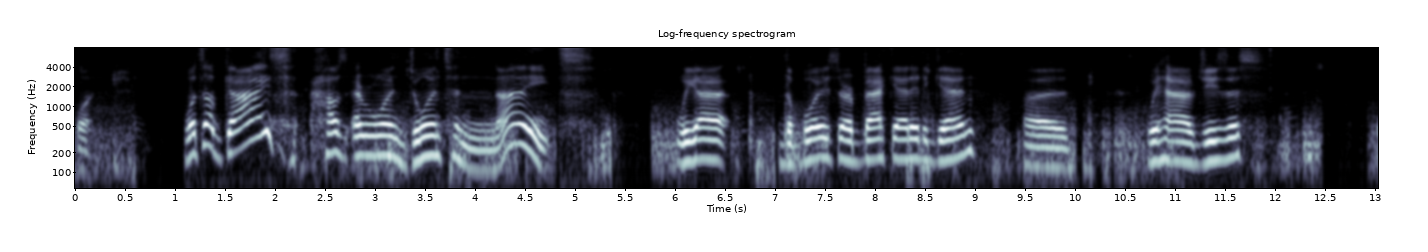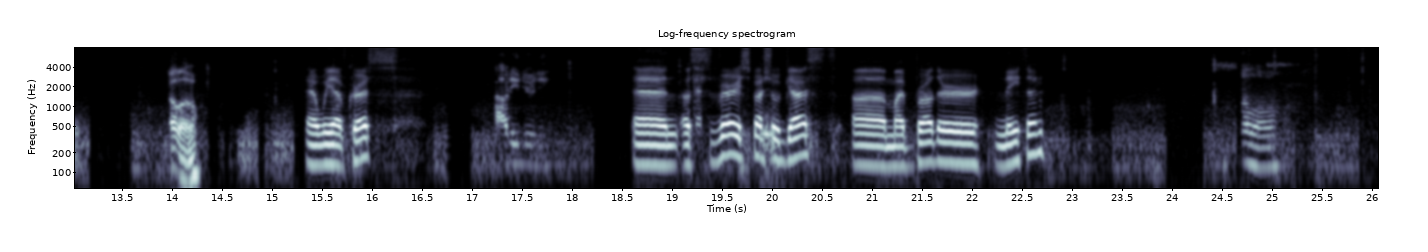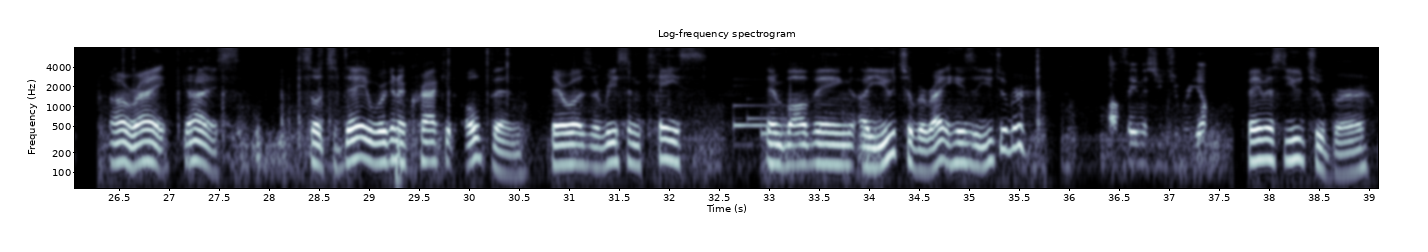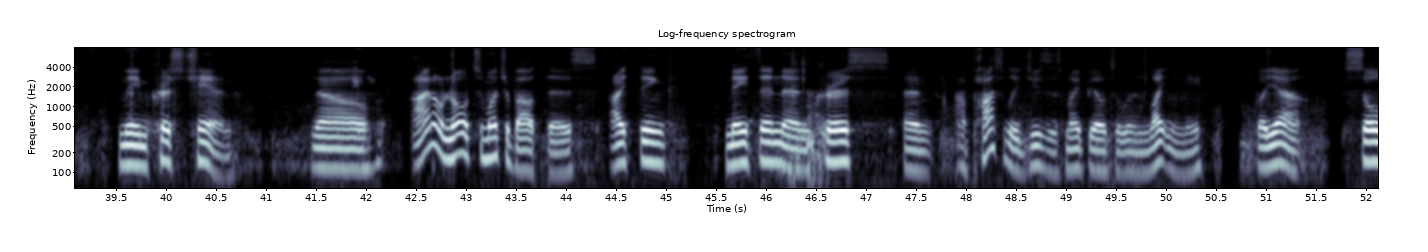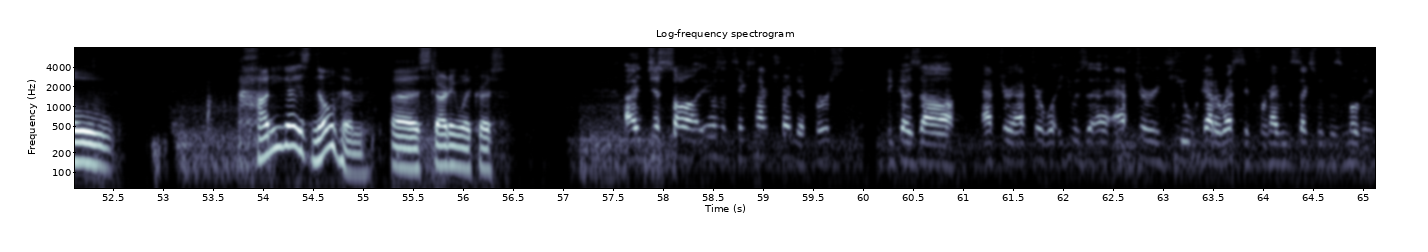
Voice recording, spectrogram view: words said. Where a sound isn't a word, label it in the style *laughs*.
One. What's up, guys? How's everyone doing tonight? We got the boys are back at it again. Uh, we have Jesus Hello. and we have Chris Howdy doody. and a very special guest, uh, my brother Nathan. Hello. All right, guys. So today we're gonna crack it open. There was a recent case involving a YouTuber, right? He's a YouTuber, A famous YouTuber, yep. famous YouTuber named Chris Chan. Now, I don't know too much about this. I think Nathan and Chris and uh, possibly Jesus might be able to enlighten me. But yeah, so how do you guys know him? Uh, starting with Chris. I just saw it was a TikTok trend at first because uh, after after what he was uh, after he got arrested for having sex with his mother,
